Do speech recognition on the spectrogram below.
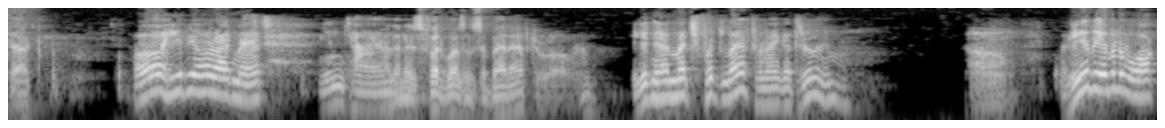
He, Doc? Oh, he'll be all right, Matt. In time. Then his foot wasn't so bad after all, huh? He didn't have much foot left when I got through with him. Oh. But he'll be able to walk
